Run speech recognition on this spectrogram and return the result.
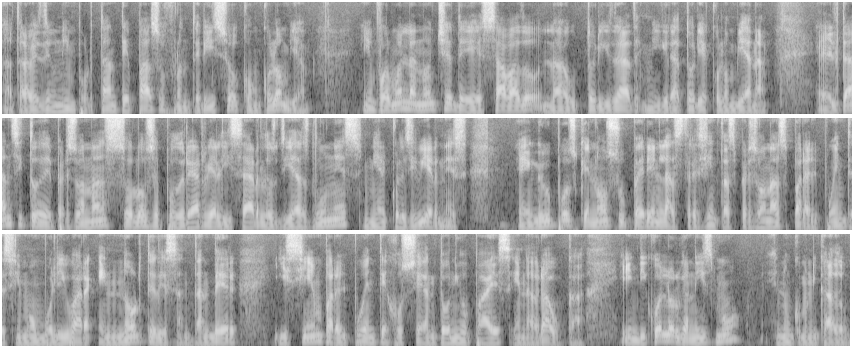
a través de un importante paso fronterizo con Colombia informó en la noche de sábado la autoridad migratoria colombiana. El tránsito de personas solo se podrá realizar los días lunes, miércoles y viernes en grupos que no superen las 300 personas para el puente Simón Bolívar en norte de Santander y 100 para el puente José Antonio Páez en Arauca, indicó el organismo en un comunicado.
